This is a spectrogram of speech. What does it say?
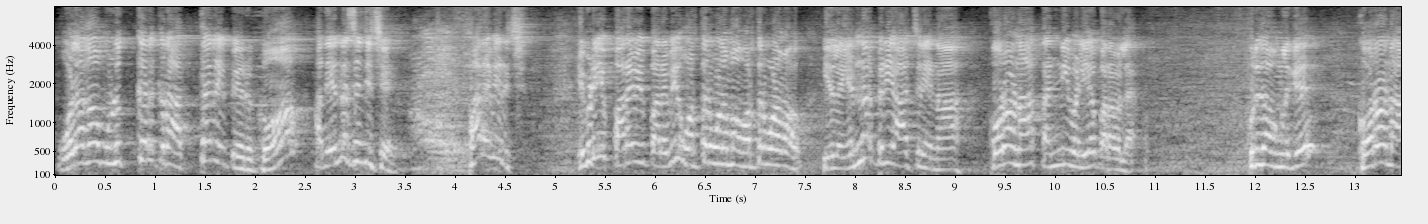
உலகம் முழுக்க இருக்கிற அத்தனை பேருக்கும் அது என்ன செஞ்சுச்சு? பரவிருச்சு. இப்படி பரவி பரவி ஒருத்தர் மூலமா ஒருத்தர் மூலமா. இதுல என்ன பெரிய ஆச்சரியம்னா கொரோனா தண்ணி வழியா பரவல. புரியுதா உங்களுக்கு? கொரோனா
